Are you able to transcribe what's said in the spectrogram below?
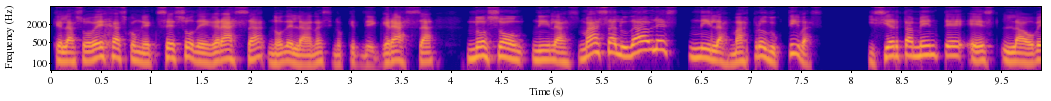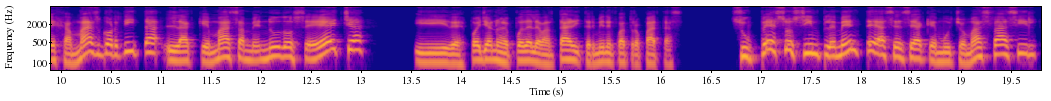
que las ovejas con exceso de grasa, no de lana, sino que de grasa, no son ni las más saludables ni las más productivas. Y ciertamente es la oveja más gordita la que más a menudo se echa y después ya no se puede levantar y termina en cuatro patas. Su peso simplemente hace sea que mucho más fácil,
